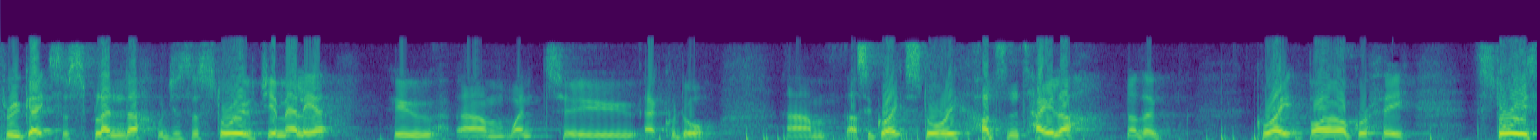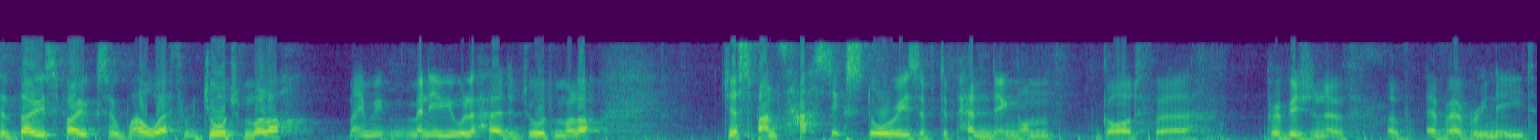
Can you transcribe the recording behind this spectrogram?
Through Gates of Splendor, which is the story of Jim Elliot, who um, went to Ecuador. Um, that's a great story. Hudson Taylor, another great biography. The Stories of those folks are well worth it. George Muller, maybe many of you will have heard of George Muller just fantastic stories of depending on God for provision of, of, of every need.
